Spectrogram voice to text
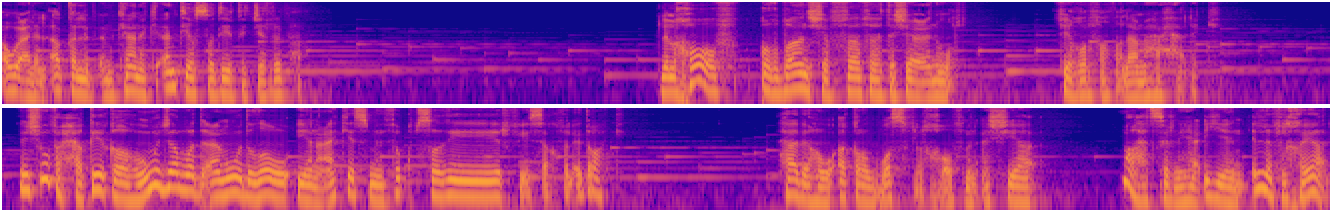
أو على الأقل بإمكانك أنت يا صديقي تجربها. للخوف قضبان شفافة تشع نور في غرفة ظلامها حالك. نشوفه حقيقة هو مجرد عمود ضوء ينعكس من ثقب صغير في سقف الإدراك. هذا هو أقرب وصف للخوف من أشياء ما راح تصير نهائيا إلا في الخيال.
